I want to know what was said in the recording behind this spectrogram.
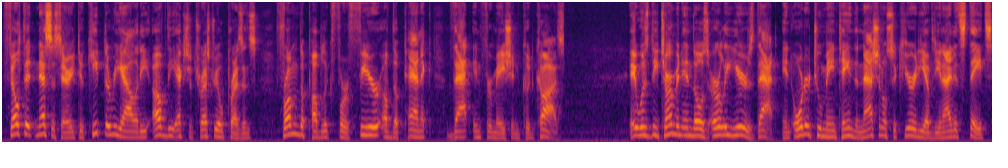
felt it necessary to keep the reality of the extraterrestrial presence from the public for fear of the panic that information could cause. It was determined in those early years that, in order to maintain the national security of the United States,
